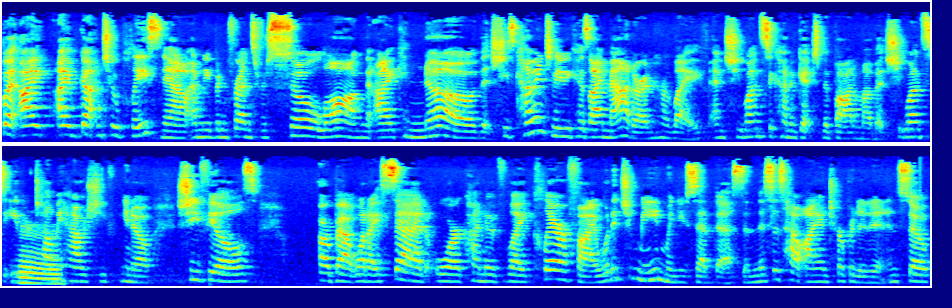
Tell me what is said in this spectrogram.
But I, I've gotten to a place now, and we've been friends for so long that I can know that she's coming to me because I matter in her life, and she wants to kind of get to the bottom of it. She wants to either mm. tell me how she, you know, she feels about what I said, or kind of like clarify, what did you mean when you said this, and this is how I interpreted it. And so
